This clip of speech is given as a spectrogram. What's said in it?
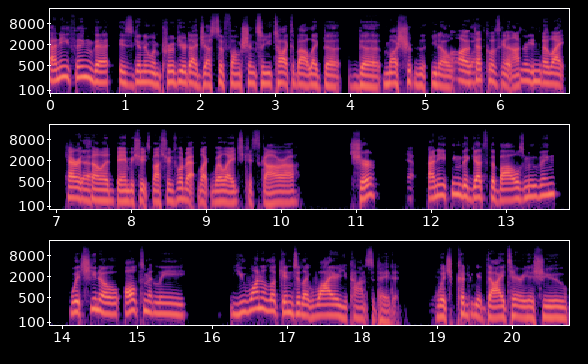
anything that is going to improve your digestive function. So you talked about like the the mushroom, you know. Oh, that's what I was going to ask you. So like carrot yeah. salad, bamboo shoots, mushrooms. What about like well aged cascara? Sure. Yeah. Anything that gets the bowels moving, which you know ultimately you want to look into like why are you constipated. Which could be a dietary issue.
